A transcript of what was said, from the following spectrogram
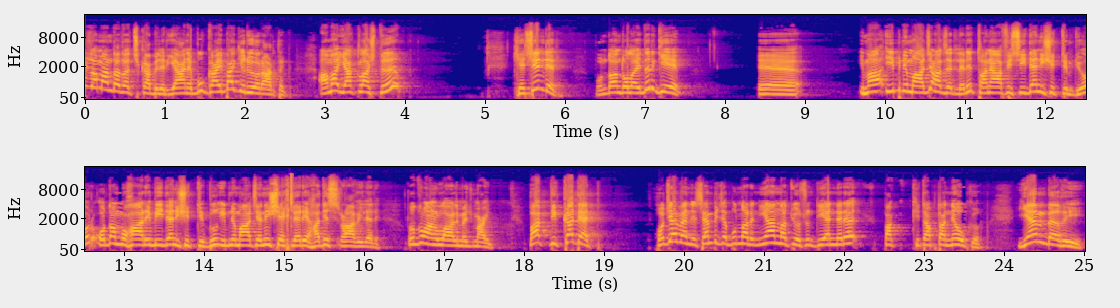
bir zamanda da çıkabilir. Yani bu gayba giriyor artık. Ama yaklaştığı kesindir. Bundan dolayıdır ki e, İma, İbn Mace Hazretleri Tanafisi'den işittim diyor. O da Muharibi'den işitti. Bu İbn Mace'nin şeyhleri, hadis ravileri. Rıdvanullah alim ecmaîn. Bak dikkat et. Hoca efendi sen bize bunları niye anlatıyorsun diyenlere bak kitaptan ne okuyorum. Yenbeği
